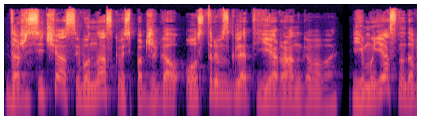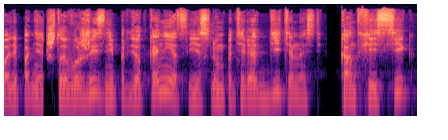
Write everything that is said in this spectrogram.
Даже сейчас его насквозь поджигал острый взгляд Е-рангового. Ему ясно давали понять, что его жизни придет конец, если он потеряет бдительность. Кантхейсик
